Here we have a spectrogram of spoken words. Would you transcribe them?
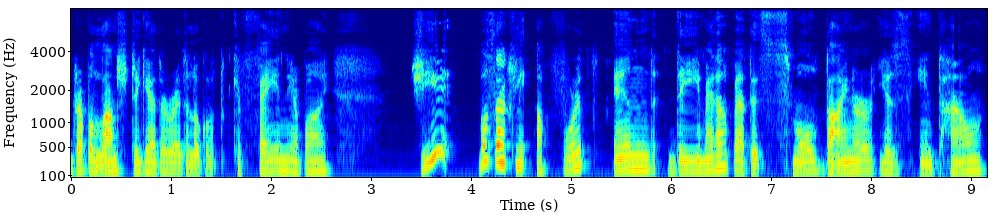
grab a lunch together at a local cafe nearby. She was actually up for it, and they met up at this small diner just in town.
